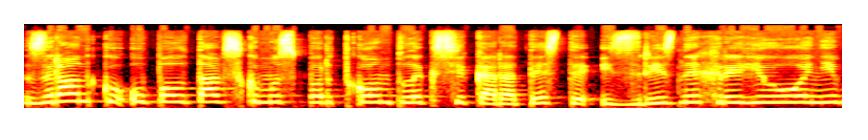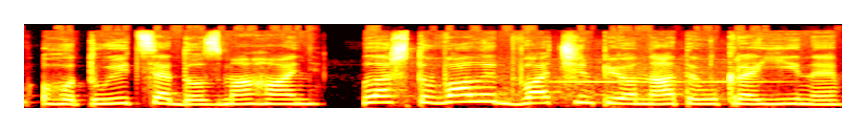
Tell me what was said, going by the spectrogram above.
Зранку у полтавському спорткомплексі каратисти із різних регіонів готуються до змагань. Влаштували два чемпіонати України.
